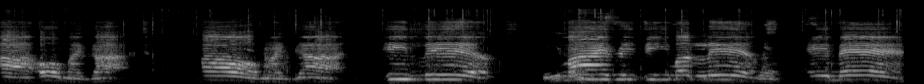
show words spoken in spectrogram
uh, oh my God. Oh my God. He My Redeemer lives. Amen.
